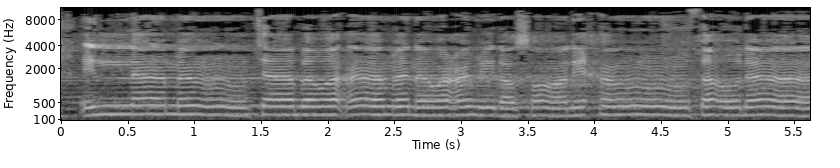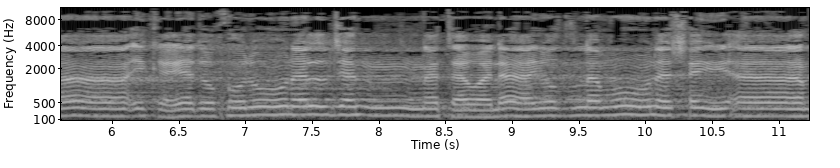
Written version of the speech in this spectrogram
إلا من تاب وآمن وعمل صالحا فأولئك يدخلون الجنة ولا يظلمون شيئا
